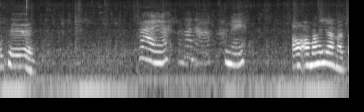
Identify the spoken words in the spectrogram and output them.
โอเคใช่นะคือไหนเอาเอามาให้ย่าหน่อยไป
